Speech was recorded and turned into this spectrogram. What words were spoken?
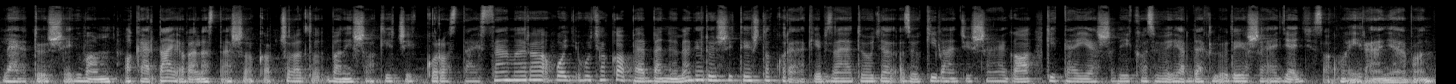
lehetőség van, akár pályaválasztással kapcsolatban is a kicsi korosztály számára, hogy hogyha kap ebben ő megerősítést, akkor elképzelhető, hogy az ő kíváncsisága kiteljesedik, az ő érdeklődése egy-egy szakma irányában.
